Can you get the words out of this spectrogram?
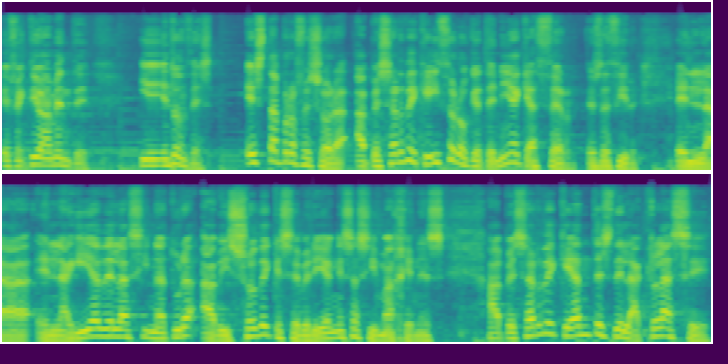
Efectivamente. Y entonces, esta profesora, a pesar de que hizo lo que tenía que hacer, es decir, en la, en la guía de la asignatura avisó de que se verían esas imágenes, a pesar de que antes de la clase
